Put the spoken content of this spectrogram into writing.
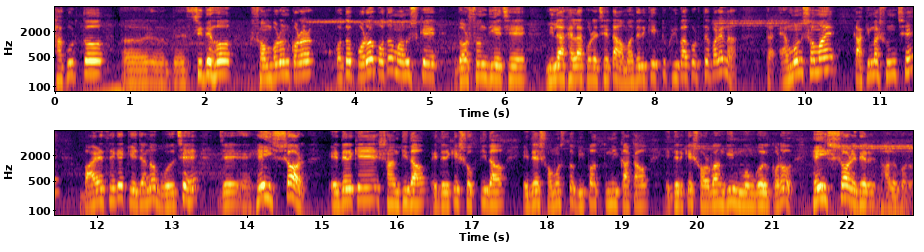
ঠাকুর তো শ্রীদেহ সম্বরণ করার কত পরও কত মানুষকে দর্শন দিয়েছে লীলা খেলা করেছে, তা আমাদেরকে একটু কৃপা করতে পারে না? তা এমন সময় কাকিমা শুনছে বাইরে থেকে কে যেন বলছে যে, হে ঈশ্বর, এদেরকে শান্তি দাও, এদেরকে শক্তি দাও, এদের সমস্ত বিপদ তুমি কাটাও, এদেরকে সর্বাঙ্গীন মঙ্গল করো, হে ঈশ্বর, এদের ভালো করো।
